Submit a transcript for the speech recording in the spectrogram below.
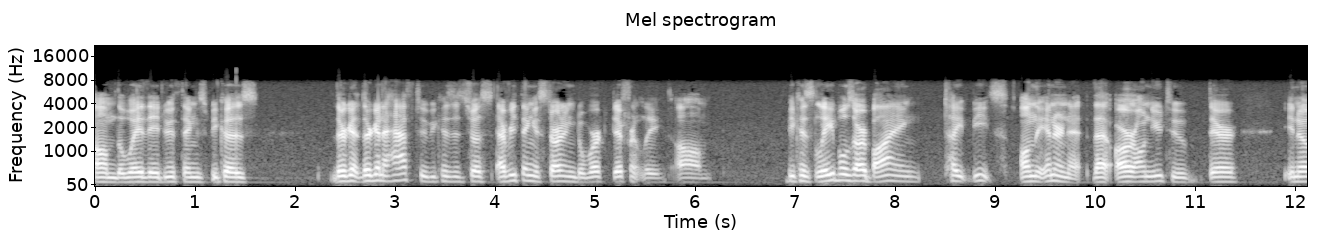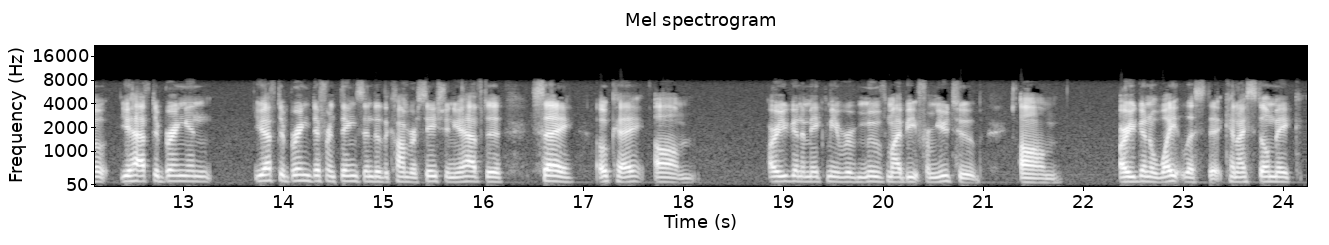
um, the way they do things because they're gonna they're gonna have to because it's just everything is starting to work differently. Um, because labels are buying type beats on the internet that are on YouTube. They're, you know, you have to bring in, you have to bring different things into the conversation. You have to say, okay, um, are you going to make me remove my beat from YouTube? Um, are you going to whitelist it? Can I still make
